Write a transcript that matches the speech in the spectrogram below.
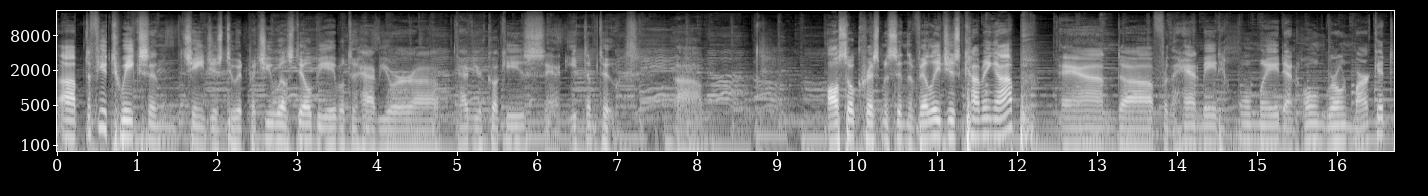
Uh, a few tweaks and changes to it, but you will still be able to have your uh, have your cookies and eat them too. Um, also, Christmas in the Village is coming up, and uh, for the handmade, homemade, and homegrown market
